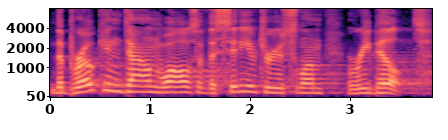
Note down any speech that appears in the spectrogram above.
the broken down walls of the city of Jerusalem rebuilt.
